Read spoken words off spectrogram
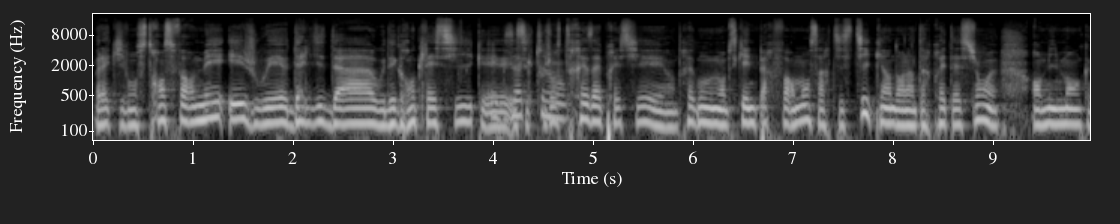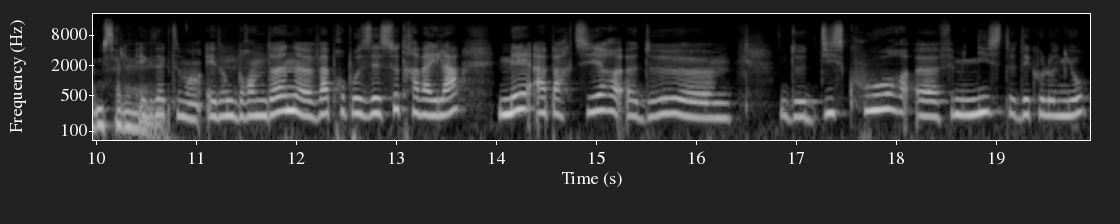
voilà, qui vont se transformer et jouer Dalida ou des grands classiques. Et, et c'est toujours très apprécié et un très bon moment, parce qu'il y a une performance artistique hein, dans l'interprétation euh, en mimant comme ça. Le... Exactement. Et donc Brandon euh, va proposer ce travail-là, mais à partir euh, de, euh, de discours euh, féministes décoloniaux.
